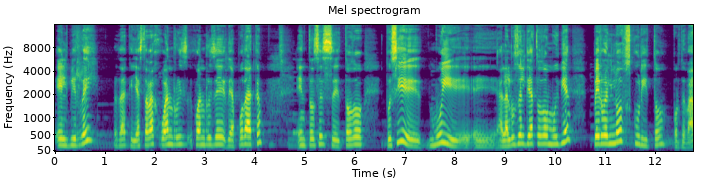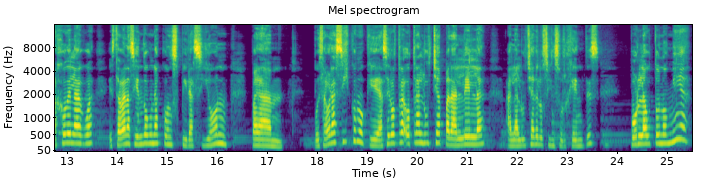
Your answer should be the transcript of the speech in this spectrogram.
el virrey, ¿verdad? Que ya estaba Juan Ruiz, Juan Ruiz de, Apodaca. Entonces, eh, todo, pues sí, muy a la luz del día, todo muy bien, pero en lo oscurito, por debajo del agua, estaban haciendo una conspiración para, pues ahora sí, como que hacer otra, otra lucha paralela a la lucha de los insurgentes por la autonomía,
